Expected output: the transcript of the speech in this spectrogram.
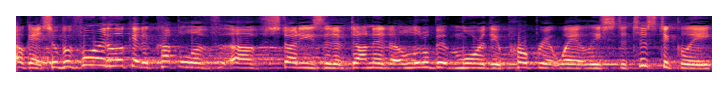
Okay, so before we look at a couple of, of, studies that have done it a little bit more the appropriate way, at least statistically,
